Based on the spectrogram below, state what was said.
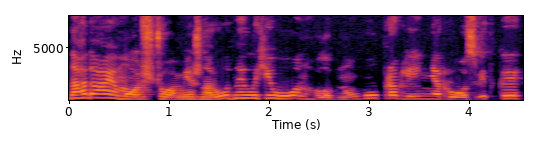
Нагадаємо, що міжнародний легіон головного управління розвідки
